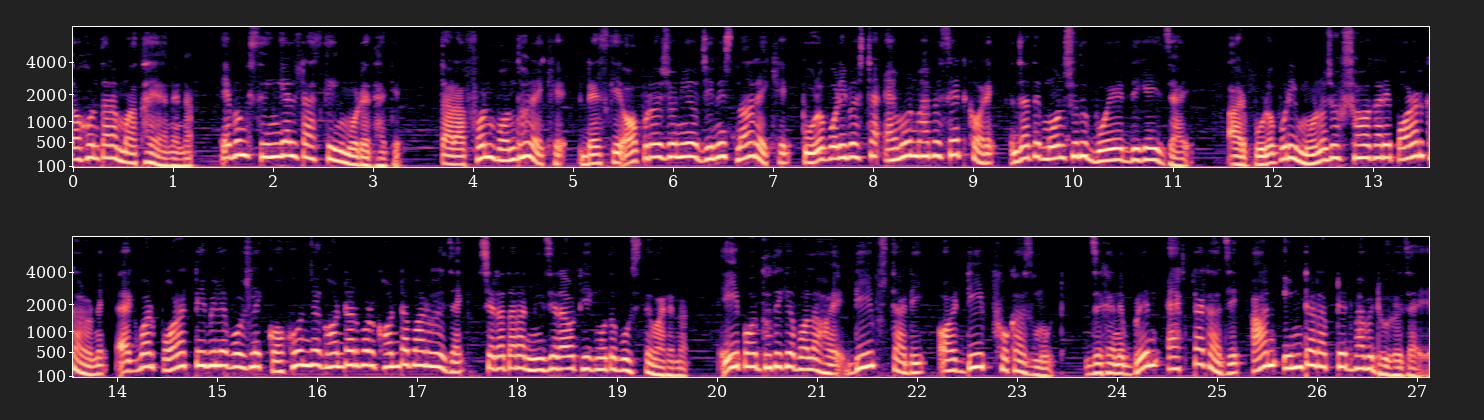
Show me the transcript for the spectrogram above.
তখন তারা মাথায় আনে না এবং সিঙ্গেল টাস্কিং মোডে থাকে। তারা ফোন বন্ধ রেখে ডেস্কে অপ্রয়োজনীয় জিনিস না রেখে পুরো পরিবেশটা এমনভাবে সেট করে যাতে মন শুধু বইয়ের দিকেই যায়। আর পুরোপুরি মনোযোগ সহকারে পড়ার কারণে একবার পড়ার টেবিলে বসলে কখন যে ঘণ্টার পর ঘণ্টা পার হয়ে যায়, সেটা তারা নিজেরাও ঠিকমতো বুঝতে পারে না। এই পদ্ধতিকে বলা হয় deep study or deep focus mode যেখানে ব্রেন একটা কাজে আনইন্টারাপ্টেড ভাবে ঢুকে যায়।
